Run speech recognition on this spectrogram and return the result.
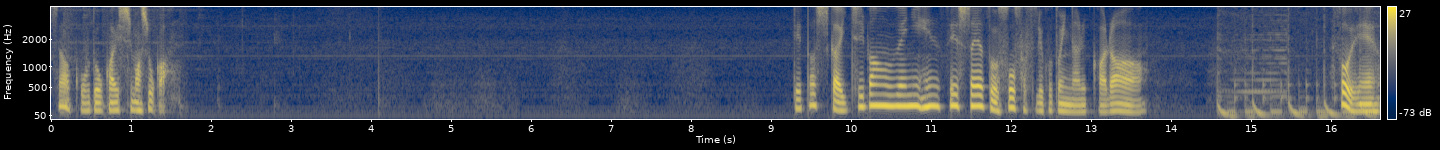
じゃあ行動開始しましょうか。で、確か一番上に編成したやつを操作することになるから、そうですね。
